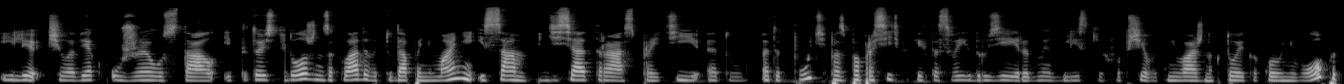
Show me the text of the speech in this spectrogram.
или человек уже устал, и ты, то есть, должен закладывать туда понимание и сам 50 раз пройти эту, этот путь, попросить каких-то своих друзей, родных, близких, вообще вот неважно, кто и какой у него опыт,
